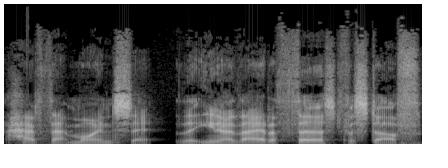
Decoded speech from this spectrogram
have that mindset that you know they had a thirst for stuff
